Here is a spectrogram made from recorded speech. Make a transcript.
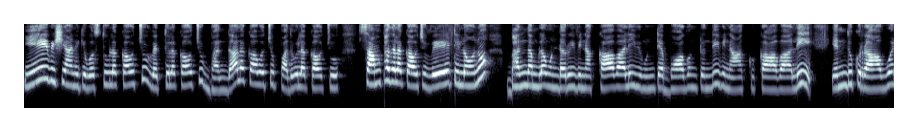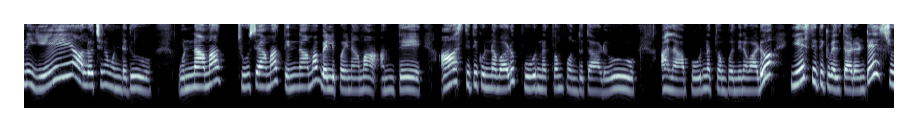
ఏ విషయానికి వస్తువులకు కావచ్చు వ్యక్తులకు కావచ్చు బంధాలకు కావచ్చు పదవులకు కావచ్చు సంపదలకు కావచ్చు వేటిలోనూ బంధంలో ఉండరు. ఇవి నాకు కావాలి ఇవి ఉంటే బాగుంటుంది ఇవి నాకు కావాలి. ఎందుకు రావు అని ఏ ఆలోచన ఉండదు. ఉన్నామా చూసామా తిన్నామా వెళ్ళిపోయినామా? అంతే. ఆ స్థితికి ఉన్నవాడు పూర్ణత్వం పొందుతాడు. అలా పూర్ణత్వం పొందినవాడు ఏ స్థితికి వెళ్తాడంటే సృ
